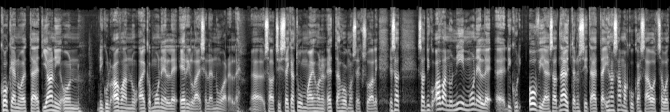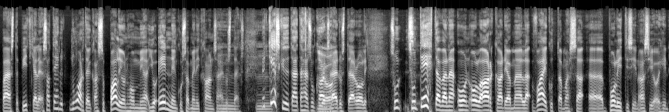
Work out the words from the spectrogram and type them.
kokenut, että, että Jani on – niin kuin avannut aika monelle erilaiselle nuorelle. Sä oot siis sekä tummaihoinen että homoseksuaali. Ja sä oot, sä oot niin kuin avannut niin monelle niin kuin ovia ja sä oot näyttänyt sitä, että ihan sama kuka sä oot, sä voit päästä pitkälle. Sä oot tehnyt nuorten kanssa paljon hommia jo ennen kuin sä menit kansanedustajaksi. Mm, mm. Nyt keskitytään tähän sun kansanedustajan rooliin. Sun, sun tehtävänä on olla Arkadianmäellä vaikuttamassa äh, poliittisiin asioihin.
